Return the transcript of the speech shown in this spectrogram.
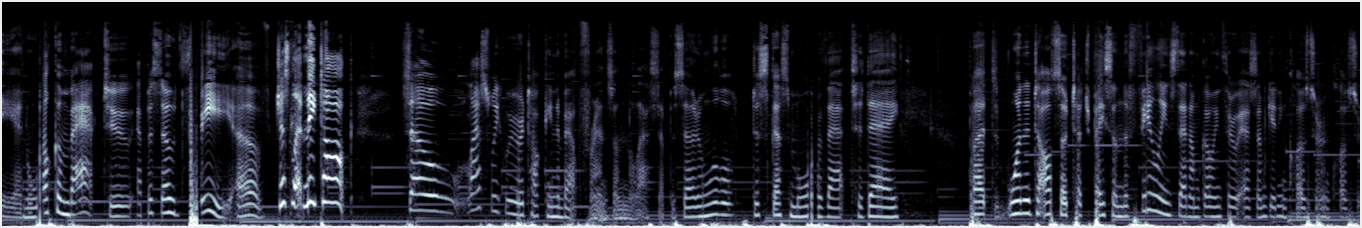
and welcome back to episode three of Just Let Me Talk. So, last week we were talking about friends on the last episode, and we'll discuss more of that today. But wanted to also touch base on the feelings that I'm going through as I'm getting closer and closer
